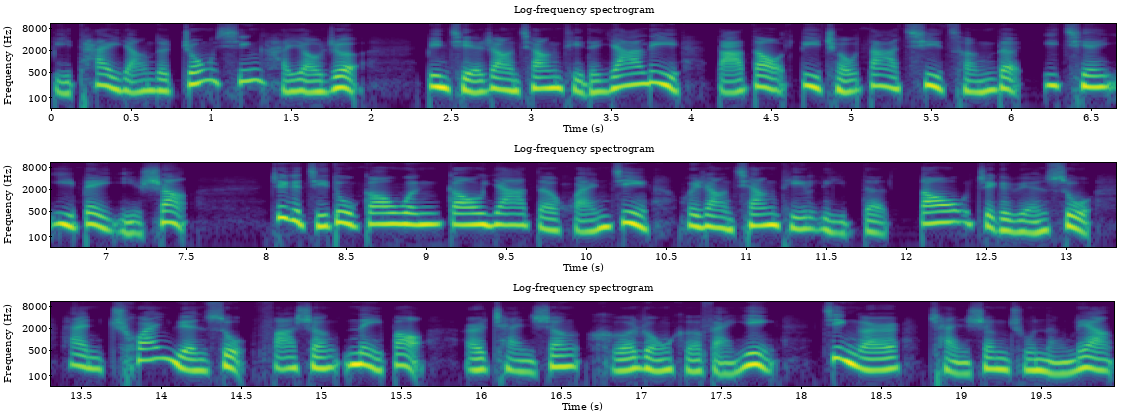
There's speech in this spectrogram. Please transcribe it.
比太阳的中心还要热。并且让腔体的压力达到地球大气层的一千亿倍以上。这个极度高温高压的环境会让腔体里的氘这个元素和氚元素发生内爆，而产生核融合反应，进而产生出能量。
